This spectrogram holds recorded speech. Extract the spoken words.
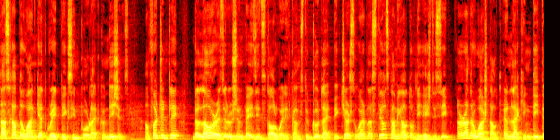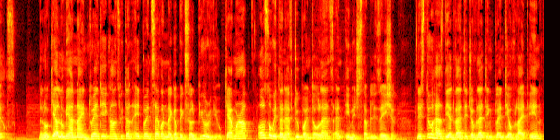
does help the One get great pics in poor light conditions. Unfortunately, the lower resolution pays its toll when it comes to good light pictures, where the stills coming out of the HTC are rather washed out and lacking details. The Nokia Lumia 920 comes with an 8.7 megapixel PureView camera, also with an f2.0 lens and image stabilization. This too has the advantage of letting plenty of light in,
